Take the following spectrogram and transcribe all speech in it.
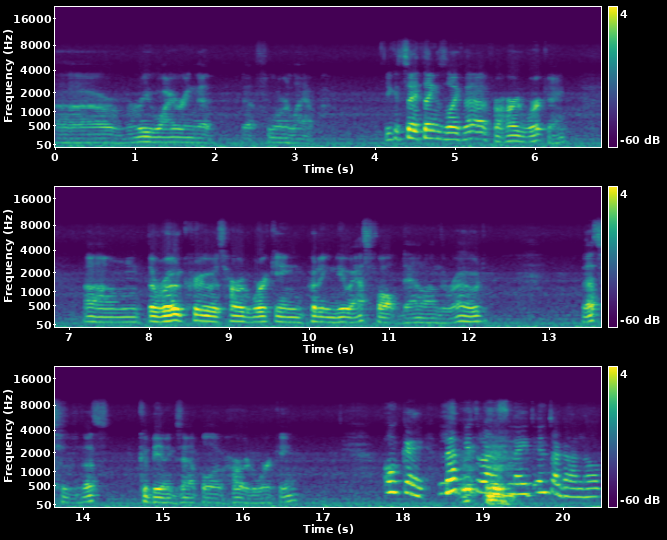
uh, rewiring that that floor lamp. You could say things like that for hardworking. Um, the road crew is hardworking putting new asphalt down on the road. That's that's could be an example of hardworking. Okay, let me translate in Tagalog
